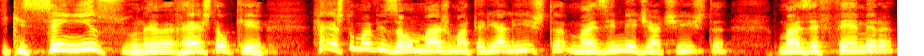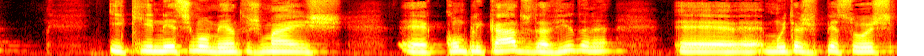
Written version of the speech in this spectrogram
E que sem isso, né, resta o quê? Resta uma visão mais materialista, mais imediatista, mais efêmera e que nesses momentos mais é, complicados da vida, né, é, muitas pessoas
